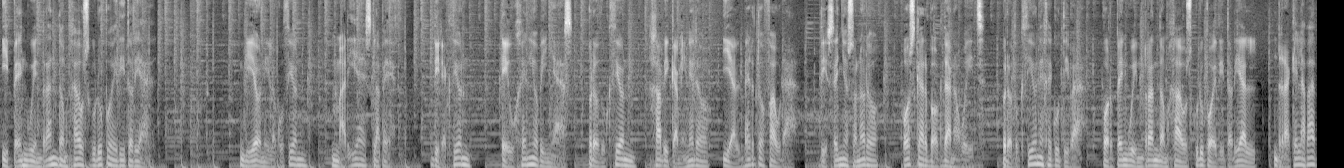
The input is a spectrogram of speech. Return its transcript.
y Penguin Random House Grupo Editorial. Guión y locución, María Esclavez. Dirección, Eugenio Viñas. Producción, Javi Caminero y Alberto Faura. Diseño sonoro, Oscar Bogdanowicz. Producción ejecutiva, por Penguin Random House Grupo Editorial, Raquel Abad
